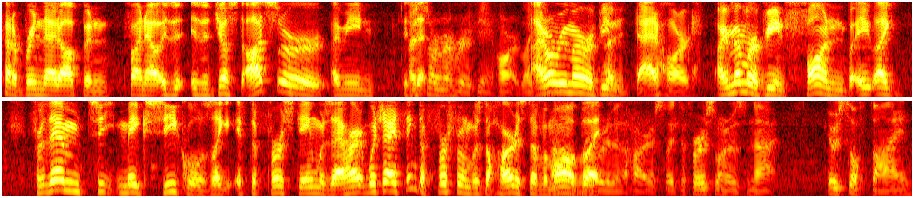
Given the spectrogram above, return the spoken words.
kind of bring that up and find out is it is it just us or I mean is I just that, don't remember it being hard. Like I don't remember it being I- that hard. I remember it being fun, but it, like for them to make sequels, like if the first game was that hard, which I think the first one was the hardest of them all, Probably it would have been the hardest. Like the first one was not. It was still fine,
